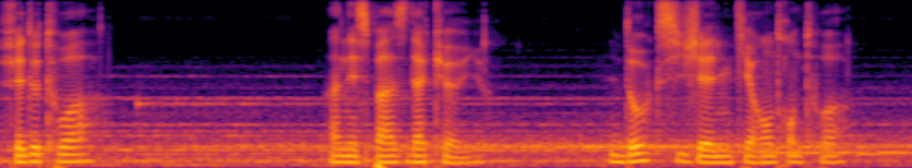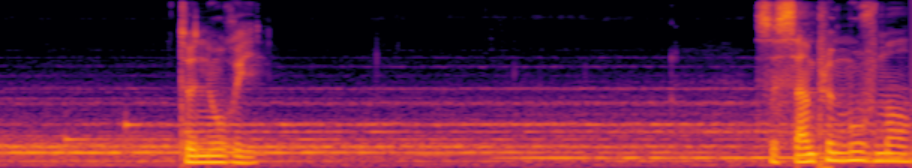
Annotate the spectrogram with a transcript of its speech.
Fais de toi un espace d'accueil, d'oxygène qui rentre en toi, nourrit. Ce simple mouvement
